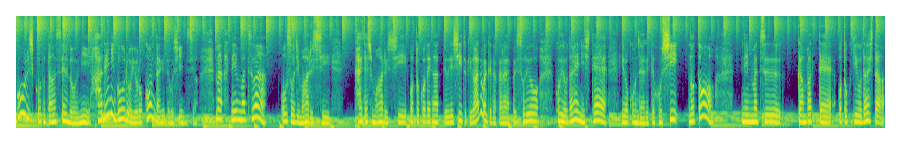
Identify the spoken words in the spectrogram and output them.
ゴール志向の男性脳に派手にゴールを喜んであげてほしいんですよ。まあ年末は大掃除もあるし買い出しもあるし男手があって嬉しい時があるわけだからやっぱりそれを声を大にして喜んであげてほしいのと年末頑張ってお得気を出した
